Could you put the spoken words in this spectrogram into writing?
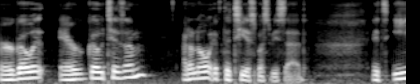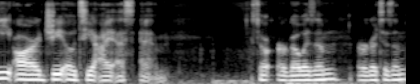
ergo ergotism i don't know if the t is supposed to be said it's E R G O T I S M. So ergoism, ergotism,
